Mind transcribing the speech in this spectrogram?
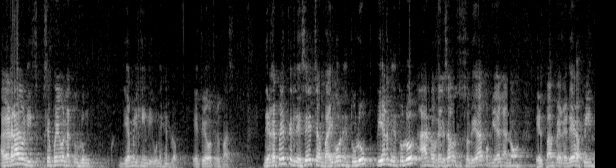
Agarraron y se fueron a Tulum. Yamil Hindi, un ejemplo, entre otros más. De repente les echan Baigón en Tulum, pierden Tulum, ah, nos regresamos a su solidaridad porque ya ganó el PAN PRD a fin.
